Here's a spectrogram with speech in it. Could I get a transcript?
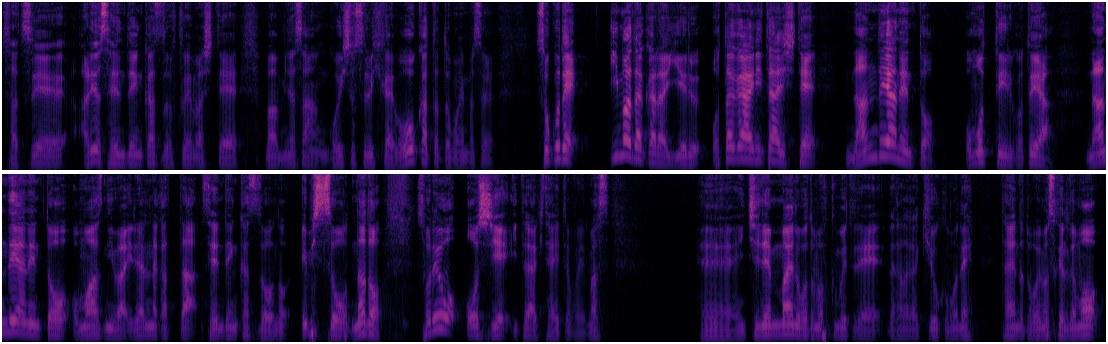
撮影あるいは宣伝活動を含めまして、まあ、皆さんご一緒する機会も多かったと思います。そこで今だから言えるお互いに対してなんでやねんと思っていることやなんでやねんと思わずにはいられなかった宣伝活動のエピソードなどそれをお教えいただきたいと思います、え1年前のことも含めてでなかなか記憶もね大変だと思いますけれども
